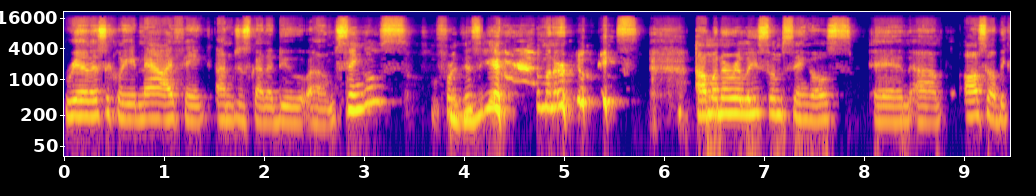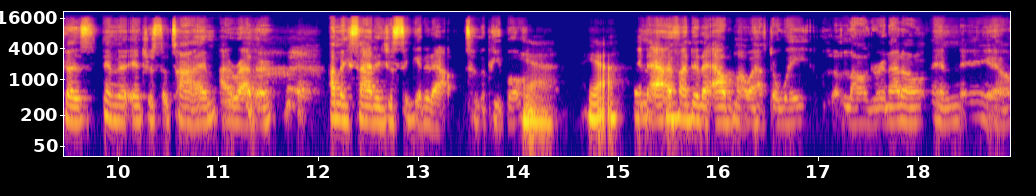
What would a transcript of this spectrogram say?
realistically now I think I'm just gonna do um singles for this year. I'm gonna release I'm gonna release some singles, and um, also because in the interest of time, I rather I'm excited just to get it out to the people. Yeah. Yeah. And a- if I did an album, I would have to wait longer, and I don't. And you know,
